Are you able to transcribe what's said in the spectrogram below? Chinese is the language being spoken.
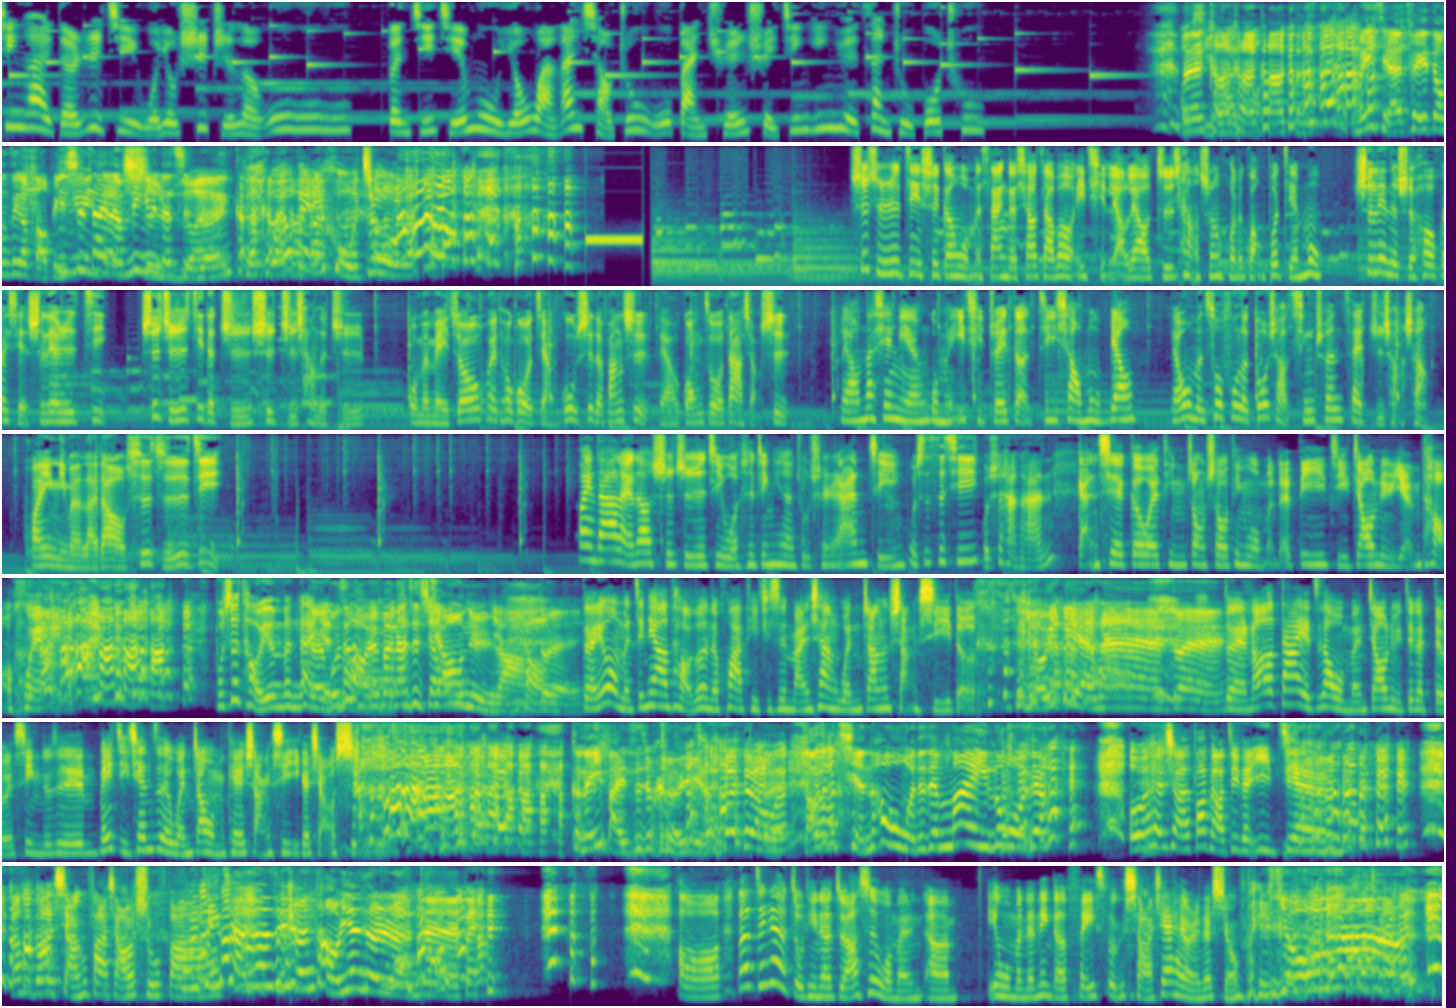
亲爱的日记，我又失职了，呜呜呜！本集节目由晚安小猪屋版权水晶音乐赞助播出。来，卡拉卡拉卡拉卡拉，我们一起来推动这个宝瓶时代的命运的齿轮。卡拉卡拉，我又被你唬住了。失职日记是跟我们三个小杂宝一起聊聊职场生活的广播节目。失恋的时候会写失恋日记，失职日记的职是职场的职。我们每周会透过讲故事的方式聊工作大小事，聊那些年我们一起追的绩效目标，聊我们错付了多少青春在职场上。欢迎你们来到失职日记。欢迎大家来到失职日记，我是今天的主持人安吉，我是思琪，我是涵涵。感谢各位听众收听我们的第一集娇女研讨会，不是讨厌笨蛋研，不是讨厌笨蛋，是娇女啊。对对，因为我们今天要讨论的话题其实蛮像文章赏析的，有一点呢、欸。对对，然后大家也知道我们娇女这个德性，就是每几千字的文章，我们可以赏析一个小时。可能一百字就可以了。对，我们找这个前后文的这些脉络，这样我们很喜欢发表自己的意见，有很多的想法想要抒发。我们听起来真的是一个很讨厌的人呢。好哦，那今天的主题呢，主要是我们呃，因为我们的那个 Facebook 上，现在还有人在使用 Facebook。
